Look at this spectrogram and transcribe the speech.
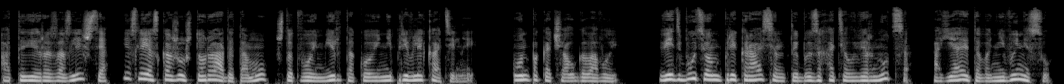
«А ты разозлишься, если я скажу, что рада тому, что твой мир такой непривлекательный?» Он покачал головой. «Ведь будь он прекрасен, ты бы захотел вернуться, а я этого не вынесу».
